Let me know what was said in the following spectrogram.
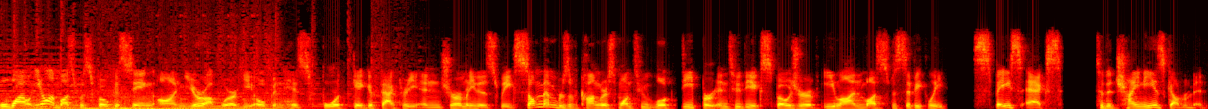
Well, while Elon Musk was focusing on Europe, where he opened his fourth gigafactory in Germany this week, some members of Congress want to look deeper into the exposure of Elon Musk, specifically SpaceX, to the Chinese government.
